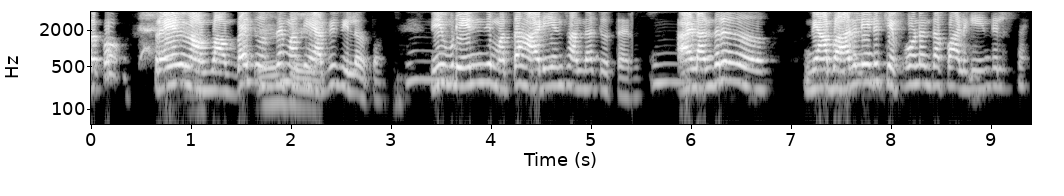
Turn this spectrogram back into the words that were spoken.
సుఖం ప్రేమ మా అబ్బాయి చూస్తే మాకు. హ్యాపీ ఫీల్ అవుతాం. ఇప్పుడు ఏంది మొత్తం ఆడియన్స్ అందరు చూస్తారు. వాళ్ళందరూ మా బాధలు ఏంటో చెప్పుకోవడం తప్ప వాళ్ళకి ఏం తెలుస్తాయి.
